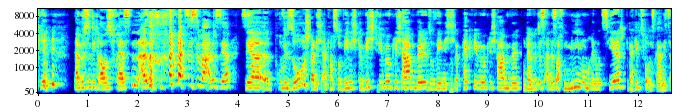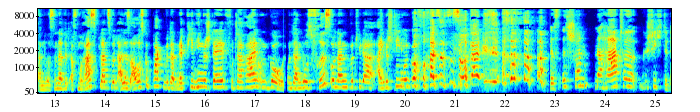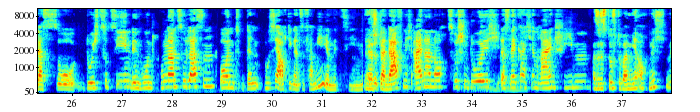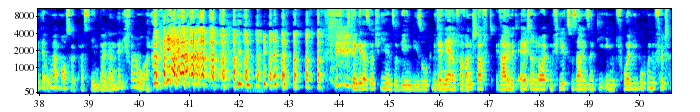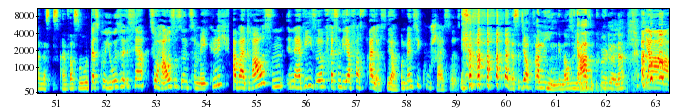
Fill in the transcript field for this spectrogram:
Ikea-Dessert-Töpfchen. da müssen die draus fressen. Also das ist immer alles sehr sehr äh, provisorisch, weil ich einfach so wenig Gewicht wie möglich haben will, so wenig Gepäck wie möglich haben will. Und dann wird das alles auf ein Minimum reduziert. Da gibt's bei uns gar nichts anderes. Ne? Da wird auf dem Rastplatz wird alles ausgepackt, wird das Näpfchen hingestellt, Futter rein und go. Und dann los friss und dann wird wieder eingestiegen und go. Also es ist so Das ist schon eine harte Geschichte, das so durchzuziehen, den Hund hungern zu lassen. Und dann muss ja auch die ganze Familie mitziehen. Ja, also stimmt. da darf nicht einer noch zwischendurch das Leckerchen reinschieben. Also das dürfte bei mir auch nicht mit der Oma im Haushalt passieren, weil dann hätte ich verloren. Ich denke, das wird vielen so gehen, die so mit der näheren Verwandtschaft, gerade mit älteren Leuten viel zusammen sind, die eben mit Vorliebe Hunde füttern. Das ist einfach so. Das Kuriose ist ja, zu Hause sind sie mäkelig, aber draußen in der Wiese fressen die ja fast alles. Ja. Und wenn es die Kuhscheiße ist. Ja, das sind ja auch Pralinen, genauso wie Hasenködel, ne? Ja,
